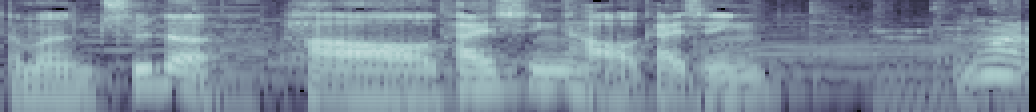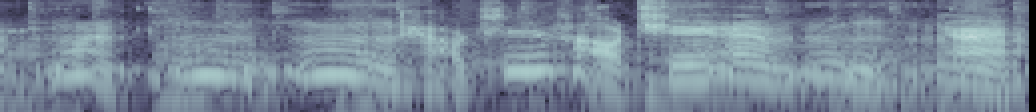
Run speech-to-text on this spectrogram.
他们吃得好开心，好开心。嗯嗯嗯嗯，好吃好吃，嗯嗯啊。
